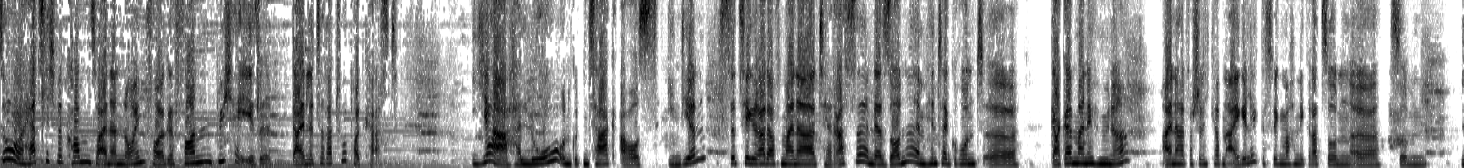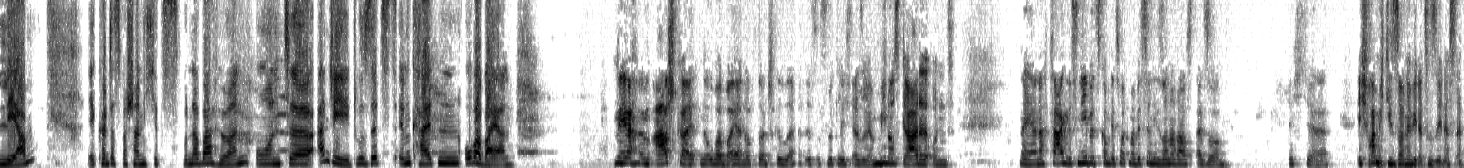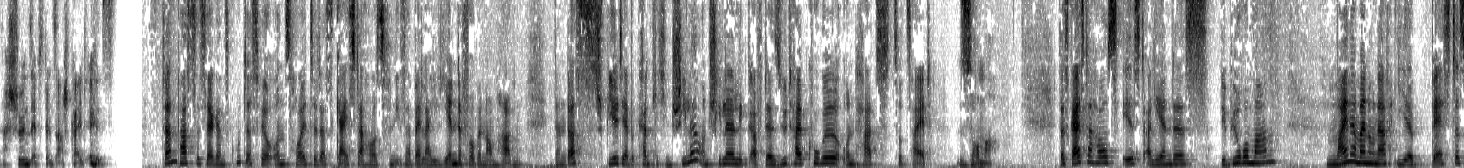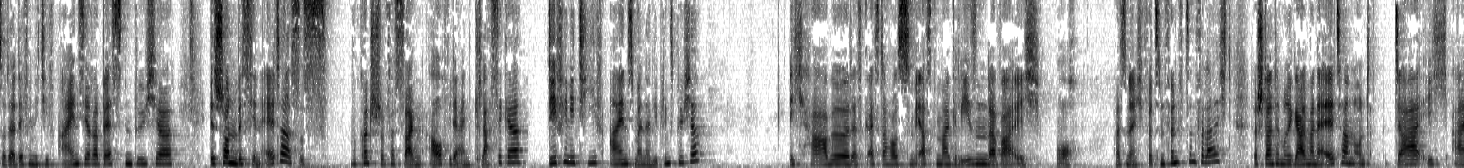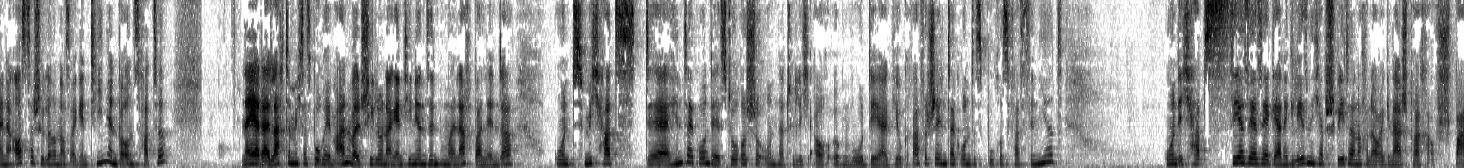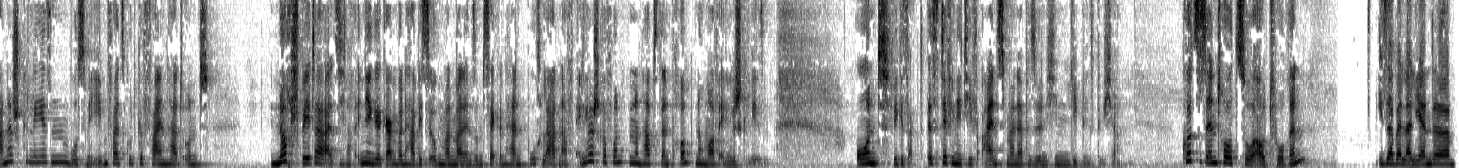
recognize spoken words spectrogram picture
So, herzlich willkommen zu einer neuen Folge von Bücheresel, dein Literaturpodcast. Ja, hallo und guten Tag aus Indien. Ich sitze hier gerade auf meiner Terrasse in der Sonne. Im Hintergrund äh, gackern meine Hühner. Eine hat wahrscheinlich gerade ein Ei gelegt, deswegen machen die gerade so einen äh, so Lärm. Ihr könnt das wahrscheinlich jetzt wunderbar hören. Und äh, Angie, du sitzt im kalten Oberbayern. Ja, im arschkalten Oberbayern auf Deutsch gesagt. Es ist wirklich, also wir haben Minusgrade und naja, nach Tagen des Nebels kommt jetzt heute mal ein bisschen die Sonne raus. Also ich, äh, ich freue mich, die Sonne wieder zu sehen. Das ist einfach schön, selbst wenn es arschkalt ist. Dann passt es ja ganz gut, dass wir uns heute das Geisterhaus von Isabella Allende vorgenommen haben. Denn das spielt ja bekanntlich in Chile und Chile liegt auf der Südhalbkugel und hat zurzeit Sommer. Das Geisterhaus ist Allendes Debütroman. Meiner Meinung nach ihr bestes oder definitiv eins ihrer besten Bücher. Ist schon ein bisschen älter. Es ist, man könnte schon fast sagen, auch wieder ein Klassiker. Definitiv eins meiner Lieblingsbücher. Ich habe das Geisterhaus zum ersten Mal gelesen, da war ich, oh, weiß nicht, 14, 15 vielleicht. Da stand im Regal meiner Eltern und da ich eine Austauschschülerin aus Argentinien bei uns hatte, naja, da lachte mich das Buch eben an, weil Chile und Argentinien sind nun mal Nachbarländer. Und mich hat der Hintergrund, der historische und natürlich auch irgendwo der geografische Hintergrund des Buches fasziniert. Und ich habe es sehr, sehr, sehr gerne gelesen. Ich habe später noch in Originalsprache auf Spanisch gelesen, wo es mir ebenfalls gut gefallen hat. Und noch später, als ich nach Indien gegangen bin, habe ich es irgendwann mal in so einem Secondhand-Buchladen auf Englisch gefunden und habe es dann prompt nochmal auf Englisch gelesen. Und wie gesagt, ist definitiv eins meiner persönlichen Lieblingsbücher. Kurzes Intro zur Autorin. Isabel Allende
